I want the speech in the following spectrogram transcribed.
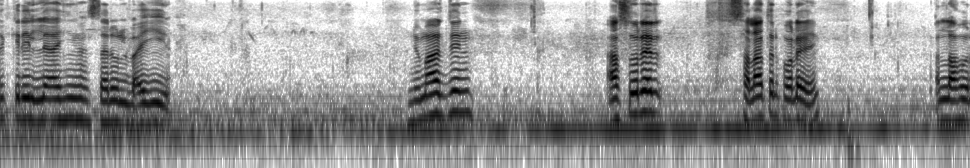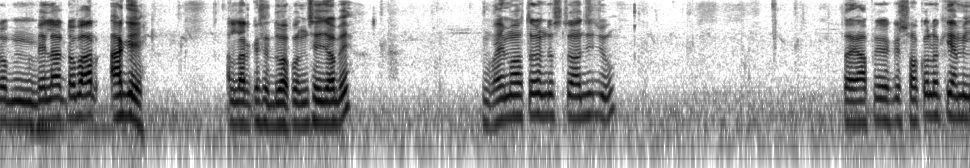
ذكر الله وذروا البيع জুমার দিন আসরের সালাতের পরে আল্লাহ রব বেলা ডোবার আগে আল্লাহর কাছে দোয়া পৌঁছে যাবে ভাই মহতরম দোস্ত আজিজু তাই আপনাদেরকে সকলকে আমি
